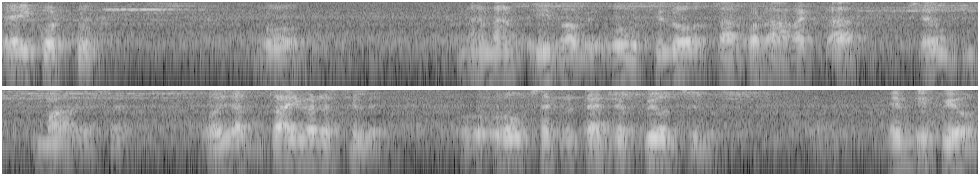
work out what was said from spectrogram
এই করতো। ও নানান এইভাবে। ও ছিল তারপরে আর একটা সেও মারা গেছে। ওই যা ড্রাইভারের ছেলে। ও- সেক্রেটারিতে পিওন ছিল। এমনি পিওন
